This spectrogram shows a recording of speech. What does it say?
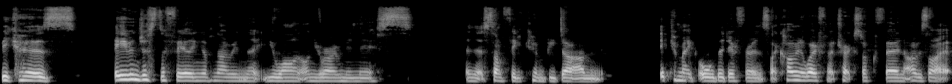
because even just the feeling of knowing that you aren't on your own in this and that something can be done, it can make all the difference. Like coming away from that Trekstock event, I was like,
